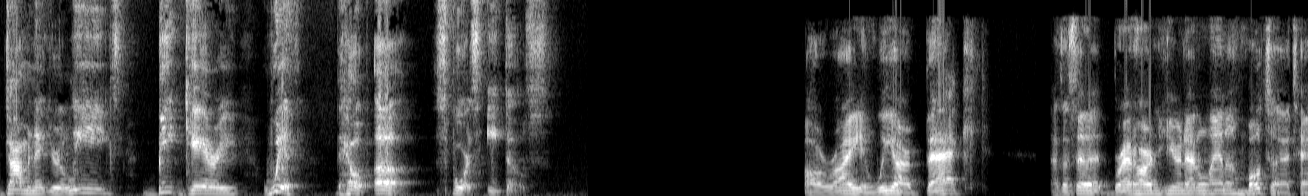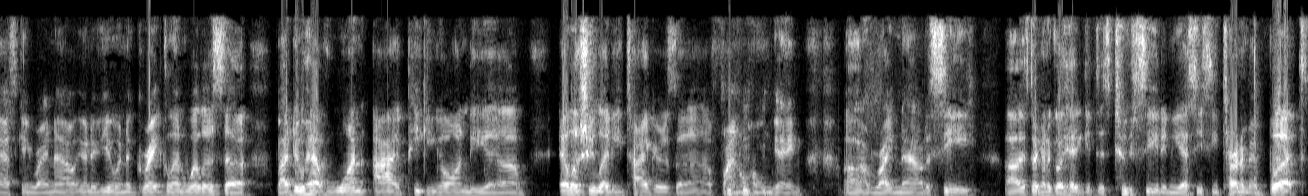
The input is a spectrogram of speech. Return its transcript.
dominate your leagues, beat Gary with the help of Sports Ethos. All right, and we are back. As I said, Brad Harden here in Atlanta, multitasking right now, interviewing the great Glen Willis. Uh, but I do have one eye peeking on the uh, LSU Lady Tigers uh, final home game uh, right now to see uh, if they're going to go ahead and get this two seed in the SEC tournament. But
